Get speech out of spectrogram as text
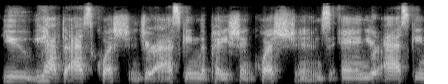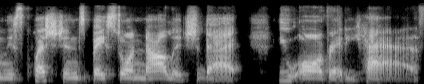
you you have to ask questions. You're asking the patient questions and you're asking these questions based on knowledge that you already have.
